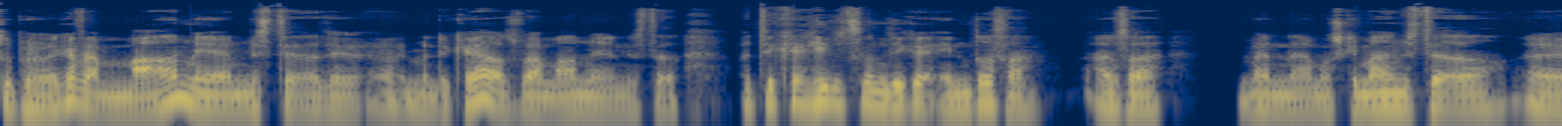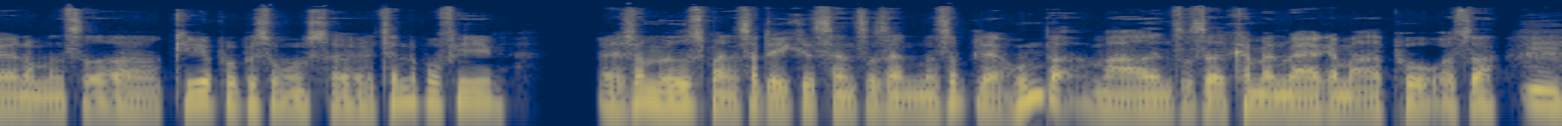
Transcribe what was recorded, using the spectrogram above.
det behøver ikke at være meget mere investeret, det, men det kan også være meget mere investeret. Og det kan hele tiden ligge og ændre sig. Altså, man er måske meget investeret, øh, når man sidder og kigger på personens øh, Tinder-profil, øh, så mødes man, så det ikke er så interessant, men så bliver hun meget interesseret, kan man mærke meget på, og så, mm.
